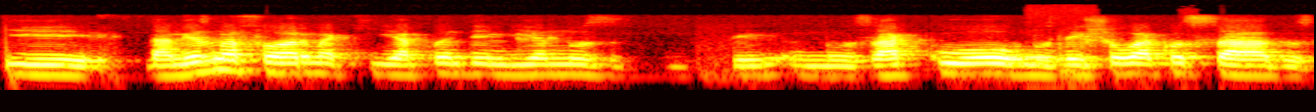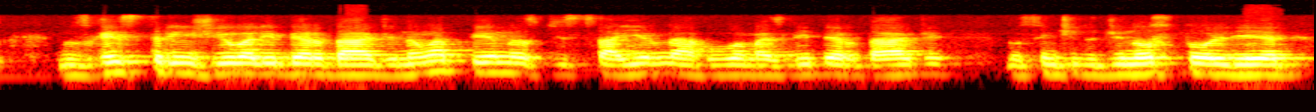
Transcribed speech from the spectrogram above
que da mesma forma que a pandemia nos nos acuou, nos deixou acossados, nos restringiu a liberdade, não apenas de sair na rua, mas liberdade no sentido de nos tolher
